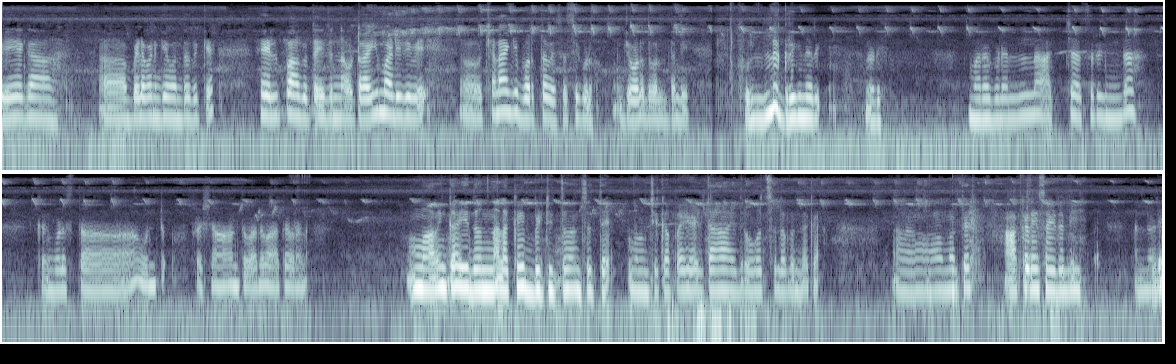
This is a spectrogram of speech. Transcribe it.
ಬೇಗ ಬೆಳವಣಿಗೆ ಹೊಂದೋದಕ್ಕೆ ಹೆಲ್ಪ್ ಆಗುತ್ತೆ. ಇದನ್ನು ನಾವು ಟ್ರೈ ಮಾಡಿದ್ದೀವಿ ಚೆನ್ನಾಗಿ ಬರ್ತವೆ ಸಸಿಗಳು ಜೋಳದ ಹೊಲದಲ್ಲಿ. ಫುಲ್ ಗ್ರೀನರಿ ನೋಡಿ, ಮರಗಳೆಲ್ಲ ಹಚ್ಚ ಹಸಿರಿಂದ ಕಂಗೊಳಿಸ್ತಾ ಉಂಟು. ಪ್ರಶಾಂತವಾದ ವಾತಾವರಣ. ಮಾವಿನಕಾಯಿ ಇದೊಂದು ನಾಲ್ಕೈದು ಬಿಟ್ಟಿತ್ತು ಅನಿಸುತ್ತೆ. ನಮ್ಮ ಚಿಕ್ಕಪ್ಪ ಹೇಳ್ತಾ ಇದ್ರು ಹೋದ ಸಲ ಬಂದಾಗ ಮತ್ತು ಆ ಕಡೆ ಸೈಡಲ್ಲಿ ಅಲ್ಲಿ ನೋಡಿ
